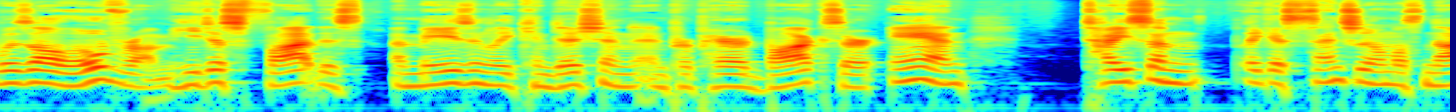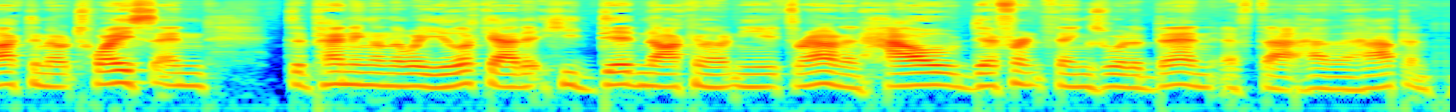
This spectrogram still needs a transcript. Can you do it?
was all over him. He just fought this amazingly conditioned and prepared boxer, and Tyson like essentially almost knocked him out twice. And depending on the way you look at it, he did knock him out in the eighth round. And how different things would have been if that hadn't happened.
